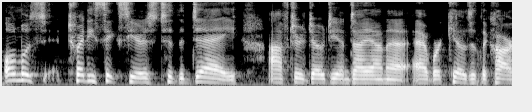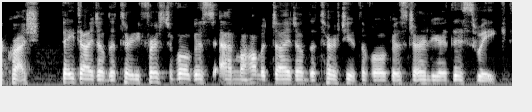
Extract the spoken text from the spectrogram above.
almost 26 years to the day after Dodi and Diana uh, were killed in the car crash. They died on the 31st of August, and Mohammed died on the 30th of August earlier this week.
